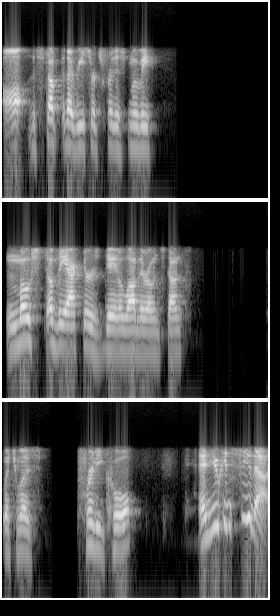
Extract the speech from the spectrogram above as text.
all the stuff that I researched for this movie, most of the actors did a lot of their own stunts, which was pretty cool. And you can see that.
